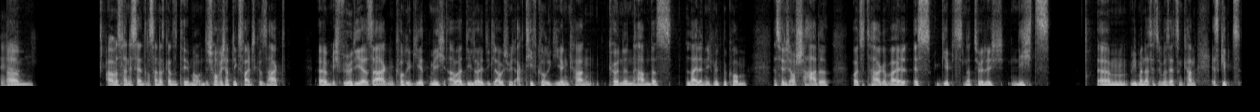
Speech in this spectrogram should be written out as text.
Ja. Ähm, aber das fand ich sehr interessant, das ganze Thema. Und ich hoffe, ich habe nichts falsch gesagt. Ähm, ich würde ja sagen, korrigiert mich, aber die Leute, die, glaube ich, mich aktiv korrigieren kann, können, haben das leider nicht mitbekommen. Das finde ich auch schade heutzutage, weil es gibt natürlich nichts, ähm, wie man das jetzt übersetzen kann. Es gibt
